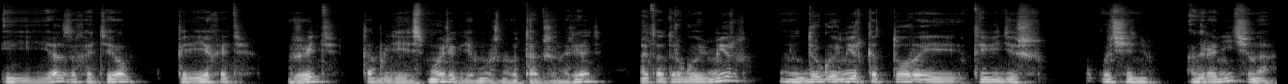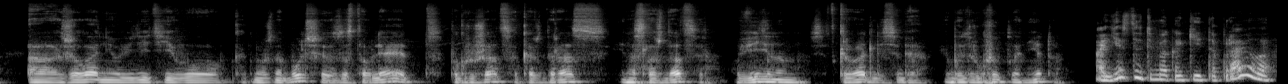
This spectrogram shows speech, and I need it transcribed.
И я захотел переехать жить там, где есть море, где можно вот так же нырять. Это другой мир, другой мир, который ты видишь очень ограниченно, а желание увидеть его как можно больше заставляет погружаться каждый раз и наслаждаться увиденным, открывать для себя как бы другую планету. А есть у тебя какие-то правила,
